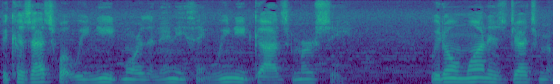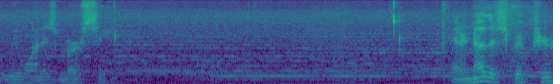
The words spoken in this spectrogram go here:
because that's what we need more than anything. We need God's mercy. We don't want His judgment, we want His mercy. And another scripture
